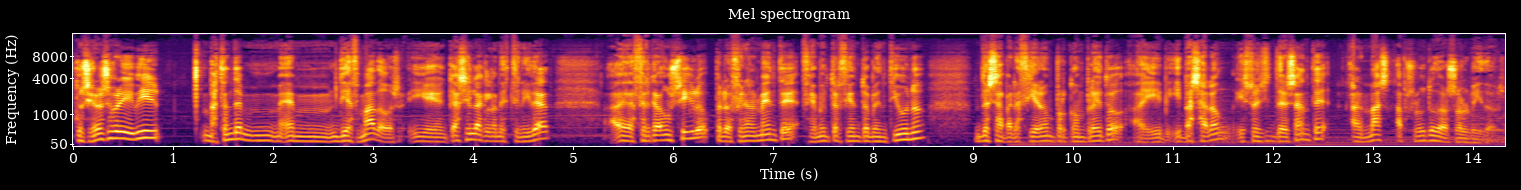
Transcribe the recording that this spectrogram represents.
Consiguieron sobrevivir bastante em, diezmados y casi en la clandestinidad eh, cerca de un siglo, pero finalmente, hacia 1321, desaparecieron por completo y pasaron, y esto es interesante, al más absoluto de los olvidos.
